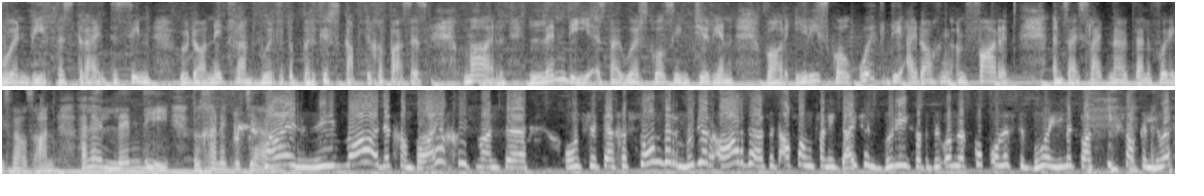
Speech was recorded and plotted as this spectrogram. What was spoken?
woonbuurte strein te sien hoe daar net verantwoordelike burgerskap toegepas is. Maar Lindy is by Hoërskool Centurion waar hierdie skool ook die uitdaging aanvaar het en sy sluit nou telefonies by ons aan. Hallo Lindy, hoe gaan dit met jou? Hi Riva, dit gaan baie goed want uh, ons het 'n gesonder moeder aarde as dit afhang van die duisend boeries wat op die oomblik kop onderste bo hier met plastiek sakke loop.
